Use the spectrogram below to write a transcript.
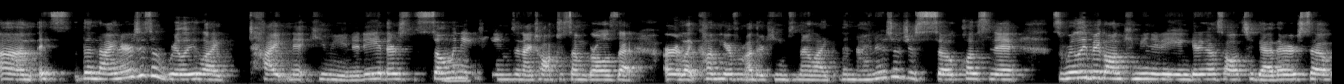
um, it's the niners is a really like tight knit community. There's so many teams and i talk to some girls that are like come here from other teams and they're like the niners are just so close knit. It's really big on community and getting us all together. So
